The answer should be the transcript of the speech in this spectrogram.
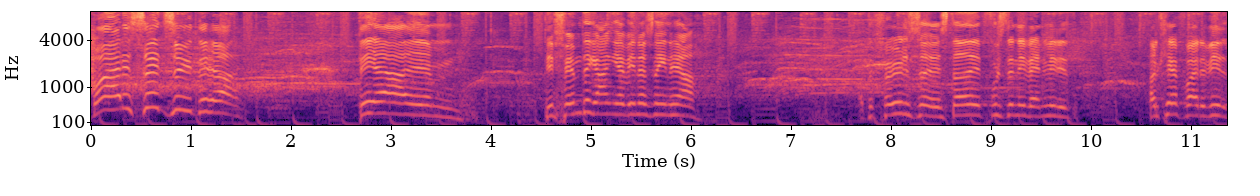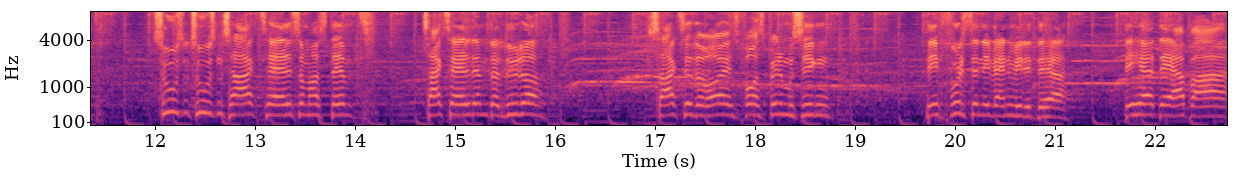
Hvor er det sindssygt, det her! Det er, øhm, det er femte gang, jeg vinder sådan en her. Og det føles øh, stadig fuldstændig vanvittigt. Hold kæft, hvor er det vildt. Tusind, tusind tak til alle, som har stemt. Tak til alle dem, der lytter. Tak til The Voice for at spille musikken. Det er fuldstændig vanvittigt, det her. Det her, det er bare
